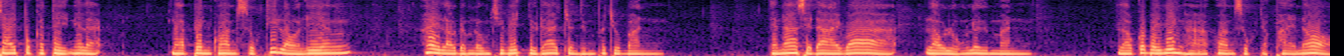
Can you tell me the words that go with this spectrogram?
ใจปกตินี่แหละนะเป็นความสุขที่หล่อเลี้ยง ให้เราดำรงชีวิตอยู่ได้จนถึงปัจจุบัน แต่น่าเสียดายว่าเราหลงลืมมัน เราก็ไปวิ่งหาความสุขจากภายนอก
